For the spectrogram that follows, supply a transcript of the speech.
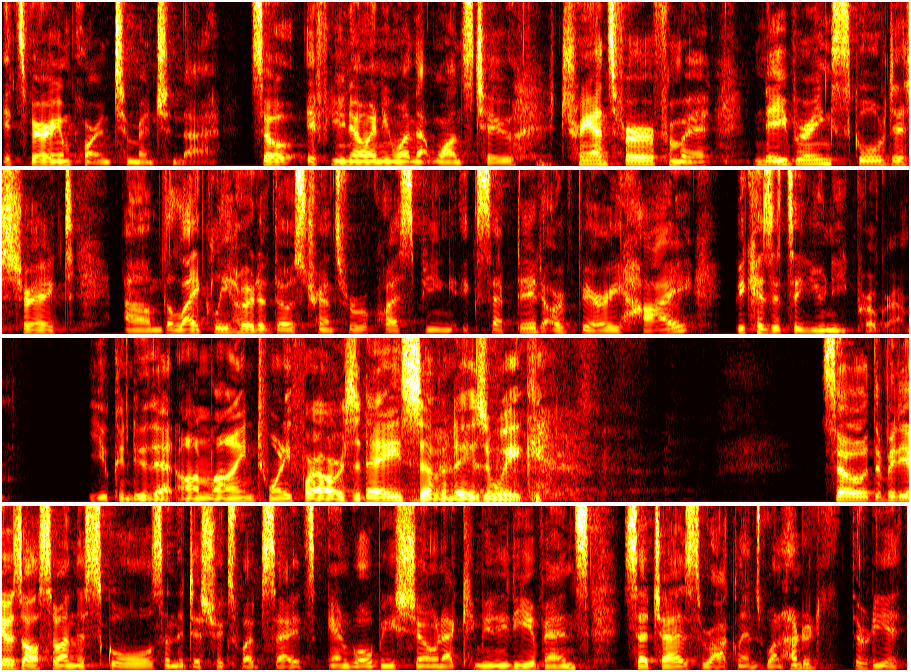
It's very important to mention that. So if you know anyone that wants to transfer from a neighboring school district, um, the likelihood of those transfer requests being accepted are very high because it's a unique program. You can do that online, 24 hours a day, seven days a week. So the video is also on the schools and the district's websites and will be shown at community events such as the Rocklin's 130th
